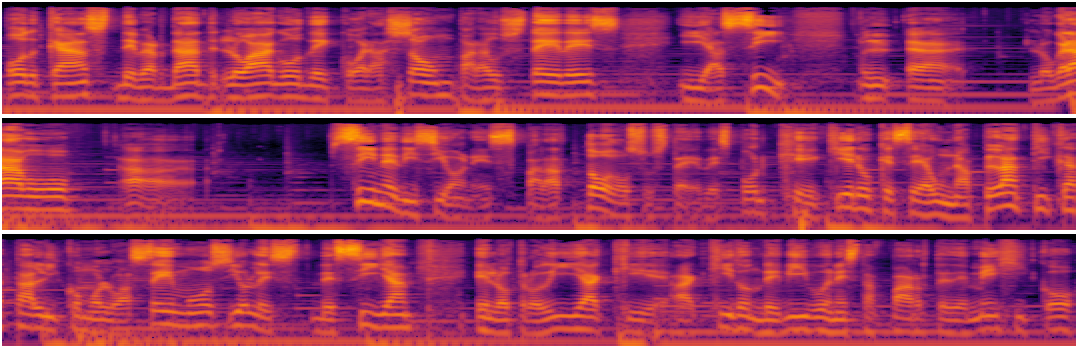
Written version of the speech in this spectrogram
podcast. De verdad lo hago de corazón para ustedes y así uh, lo grabo. Uh, sin ediciones para todos ustedes, porque quiero que sea una plática tal y como lo hacemos. Yo les decía el otro día que aquí donde vivo, en esta parte de México,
